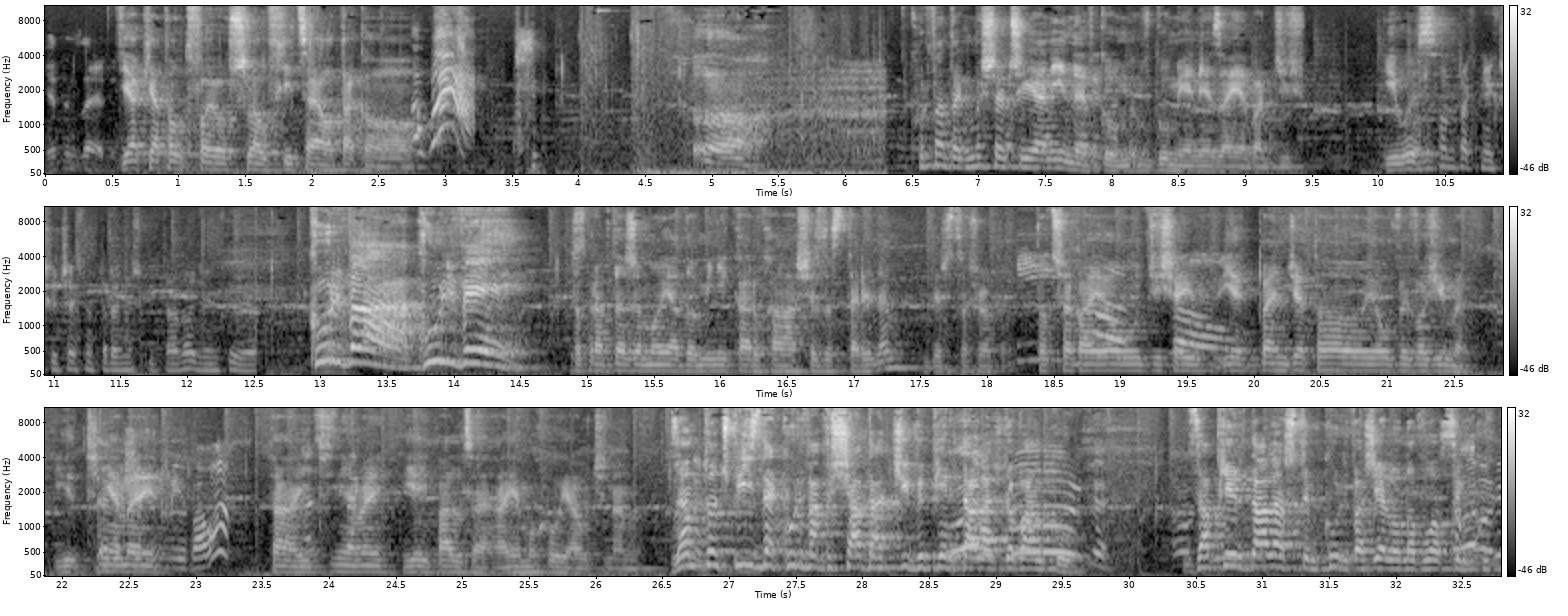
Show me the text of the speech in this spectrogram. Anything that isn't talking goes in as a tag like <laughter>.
Jeden za jeden. Jak ja tą twoją szlauflicę o tak o... Kurwa, tak myślę, czy Janiny w, gum, w gumie nie zajebać dziś. I Może łys... pan tak nie krzyczeć na terenie szpitala? Dziękuję. Kurwa! Kurwy! To prawda, że moja Dominika ruchała się ze sterydem? Wiesz coś o tym? To trzeba ją dzisiaj, jak będzie, to ją wywozimy. I tniemy... Tak, i tniemy jej palce, a jemu chuja ucinamy. Zamknąć pizdę, kurwa, wysiadać i wypierdalać do banku. Zapierdalasz tym kurwa zielonowłosym ku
